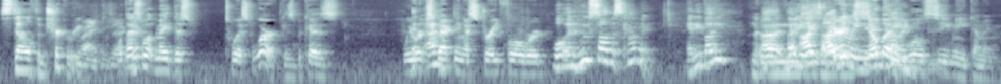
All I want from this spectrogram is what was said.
stealth and trickery. Right, exactly. well, that's what made this twist work is because we were And I'm- expecting a straightforward. Well, and who saw this coming? Anybody? uh, I, I, I Apparently, didn't see it nobody will see me coming.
